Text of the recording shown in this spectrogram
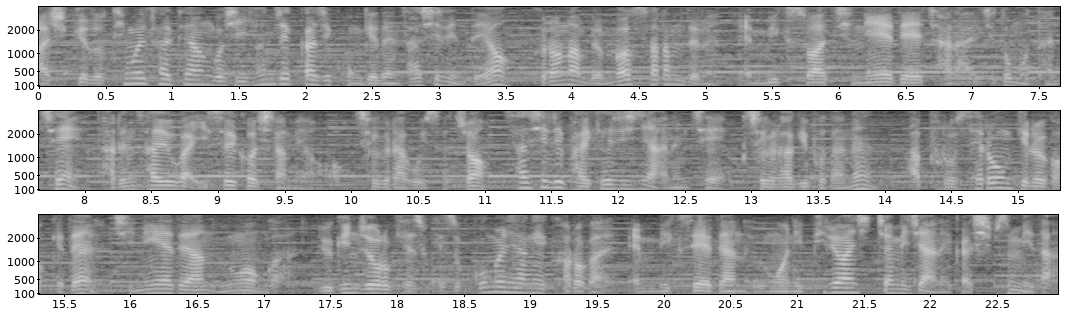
아쉽게도 팀을 탈퇴한 것이 현재까지 공개된 사실인데요. 그러나 몇몇 사람들은 엠믹스와 지니에 대해 잘 알지도 못한 채 다른 사유가 있을 것이라며 억측을 하고 있었죠. 사실이 밝혀지지 않은 채 억측을 하기보다는 앞으로 새로운 길을 걷게 될 지니에 대한 응원과 6인조로 계속해서 꿈을 향해 걸어갈 엠믹스에 대한 응원이 필요한 시점이지 않을까 싶습니다.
